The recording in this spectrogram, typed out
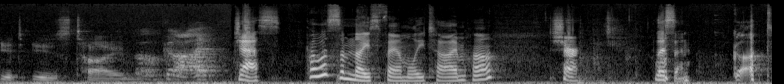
it is time. Oh, God. Jess, That was some nice family time, huh? sure. Listen, God.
